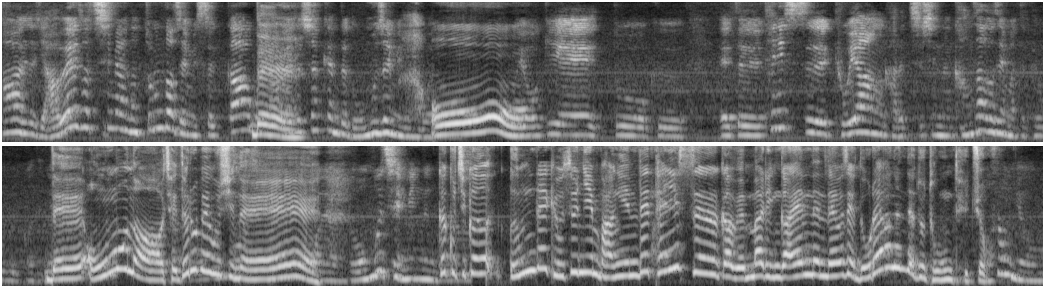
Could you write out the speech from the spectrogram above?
아 이제 야외에서 치면은 좀 더 재밌을까? 하고 네. 야외에서 시작했는데 너무 재밌는 거예요. 오. 여기에 또 그 애들 테니스 교양 가르치시는 강사 선생님한테 배우고 있거든요. 네, 어머나 제대로 배우시네. 너무, 재밌는 거예요. 너무 재밌는 거예요. 그리고 지금 음대 교수님 방인데 테니스가 웬 말인가 했는데 선생님 노래하는데도 도움 되죠. 그럼요.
